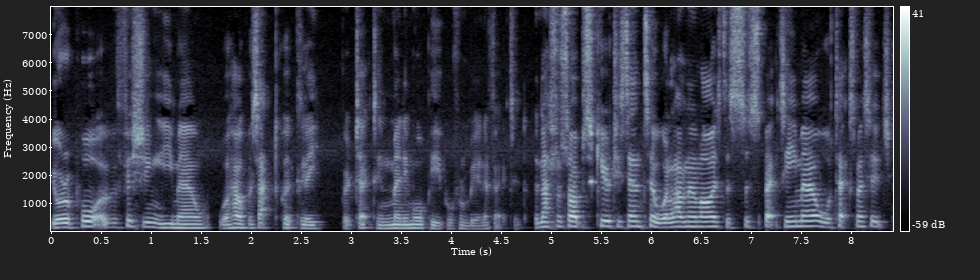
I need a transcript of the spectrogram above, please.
Your report of a phishing email will help us act quickly, protecting many more people from being affected. The National Cybersecurity Centre will analyse the suspect email or text message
